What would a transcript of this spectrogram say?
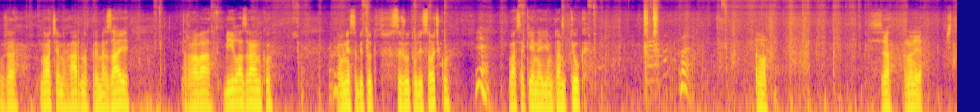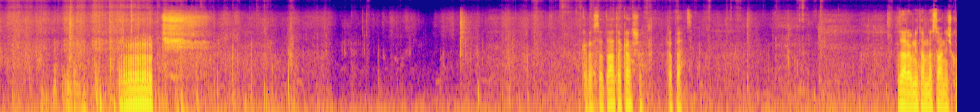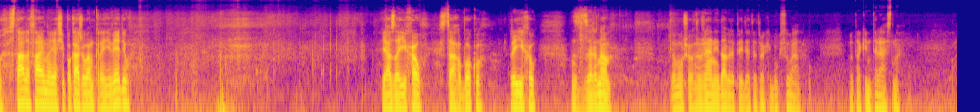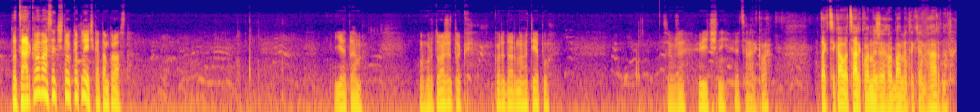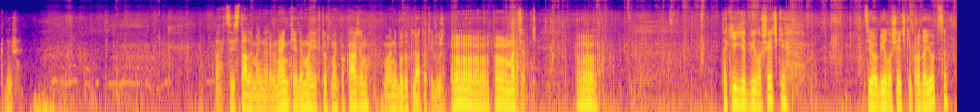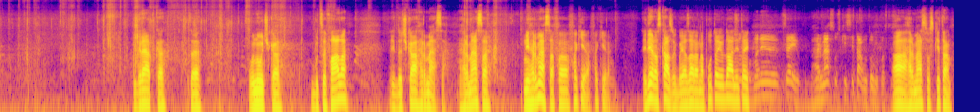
Вже ночами гарно примерзає. Трава біла зранку. А вони собі тут сижуть у лісочку. Вася кине їм там тюк. О. Все, погнали. Красота така, що капець. Зараз вони там на сонечку стали файно, я ще покажу вам краєвидів. Я заїхав з цього боку, приїхав з зерном. Думав, що гружений добре прийде, то трохи буксувало. Отак інтересно. То церква Вася чи то капличка там просто? Є там гуртожиток коридорного типу. Це вже вічний і церква. Так цікаво, церква між горбами такими, гарно так дуже. Так, ці стали майна рівненькі, йдемо їх тут ми покажемо, бо вони будуть льотати дуже. Мацьонькі. Такі є дві лошички. Ці обі лошички продаються. Гретка це внучка Буцефала і дочка Гермеса. Гермеса. Не Гермеса, а Факіра. Факіра. Іди розказуй, бо я зараз напутаю далі. Та... У мене цей гермесовський сітам у тому просто. А, Гермесовський там.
